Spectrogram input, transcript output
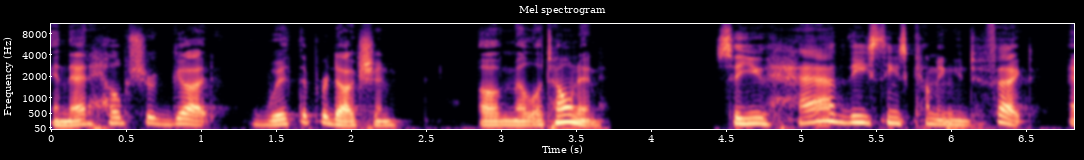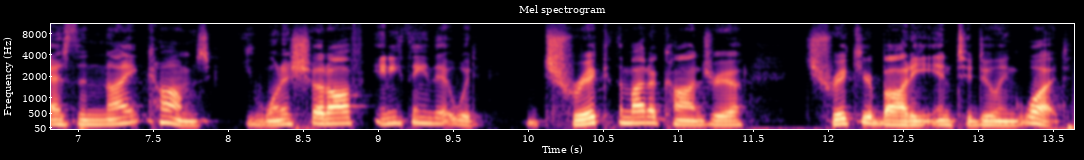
and that helps your gut with the production of melatonin. So you have these things coming into effect. As the night comes, you want to shut off anything that would trick the mitochondria, trick your body into doing what?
